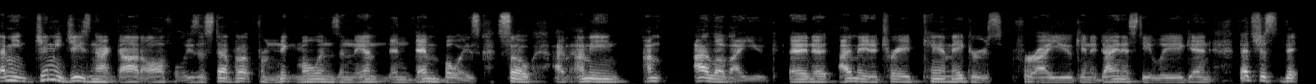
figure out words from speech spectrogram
I mean, Jimmy G's not god awful. He's a step up from Nick Mullens and them and them boys. So I, I mean, I'm I love Aiyuk, and it, I made a trade Cam Akers for Aiyuk in a dynasty league, and that's just that.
